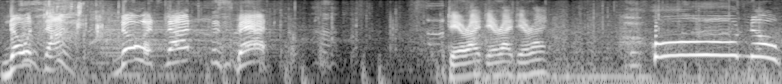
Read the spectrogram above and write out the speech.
No, it's not. No, it's not. This is bad. Dare I? Dare I? Dare I? Oh, no.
